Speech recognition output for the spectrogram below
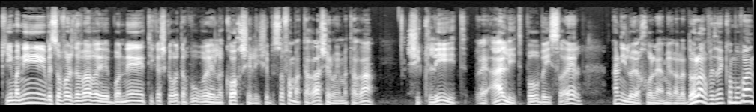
כי אם אני בסופו של דבר אה, בונה תיק השקעות עבור אה, לקוח שלי, שבסוף המטרה שלו היא מטרה שקלית, ריאלית, פה בישראל, אני לא יכול להמר על הדולר, וזה כמובן,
